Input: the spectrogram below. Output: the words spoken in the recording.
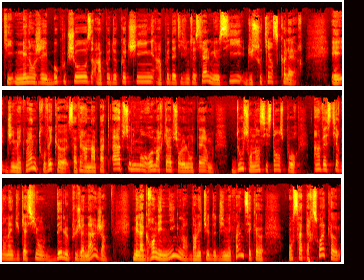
qui mélangeait beaucoup de choses, un peu de coaching, un peu d'attitude sociale, mais aussi du soutien scolaire. Et Jim Ekman trouvait que ça avait un impact absolument remarquable sur le long terme, d'où son insistance pour investir dans l'éducation dès le plus jeune âge. Mais la grande énigme dans l'étude de Jim Ekman, c'est que on s'aperçoit que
